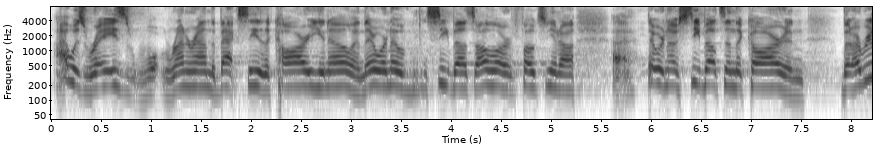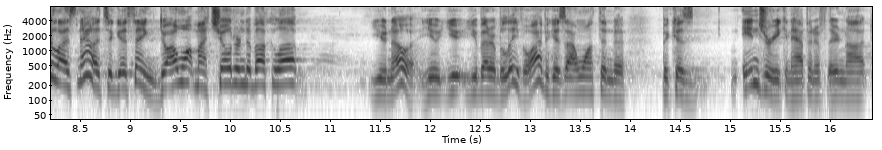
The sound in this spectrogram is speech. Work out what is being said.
I was raised running around the back seat of the car, you know, and there were no seatbelts. All our folks, you know, uh, there were no seatbelts in the car. And but I realize now it's a good thing. Do I want my children to buckle up? You know it. You you you better believe it. Why? Because I want them to. Because injury can happen if they're not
